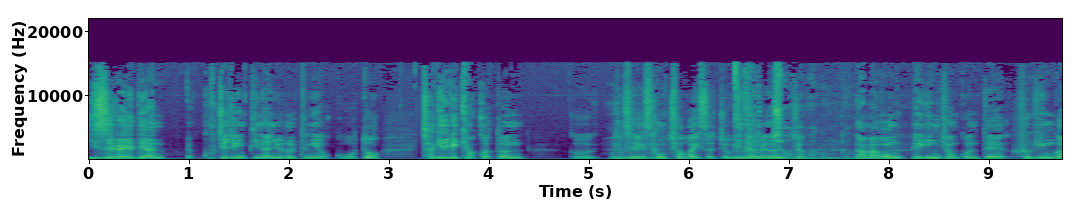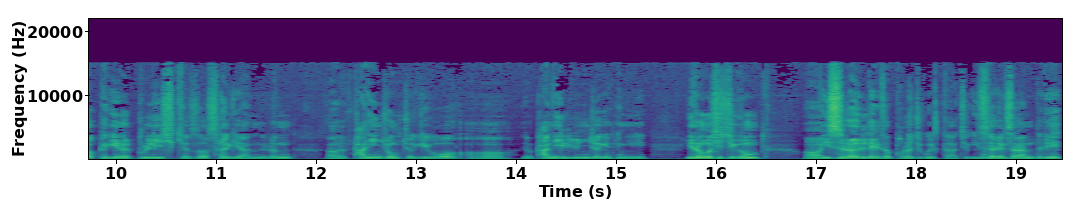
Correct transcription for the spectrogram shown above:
이스라엘에 대한 국제적인 비난 요를 등에 없고 또 자기들이 겪었던 그 역사적인 음. 상처가 있었죠. 왜냐하면은 그렇죠, 남아공 백인 정권 때 흑인과 백인을 분리시켜서 살게 하는 이런 어, 반인종적이고 어 반인륜적인 행위 이런 것이 지금 어 이스라엘 내에서 벌어지고 있다. 즉 이스라엘 음. 사람들이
